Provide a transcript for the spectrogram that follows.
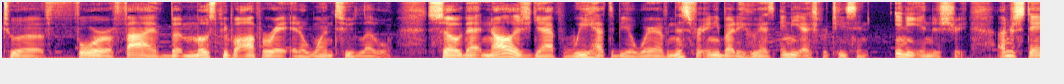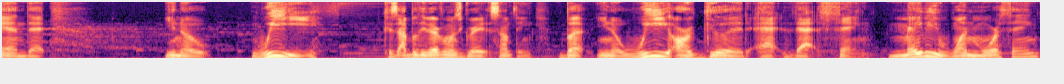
to a 4 or 5, but most people operate at a 1, 2 level. So that knowledge gap we have to be aware of. And this is for anybody who has any expertise in any industry. Understand that, you know, we because I believe everyone's great at something, but you know, we are good at that thing maybe one more thing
